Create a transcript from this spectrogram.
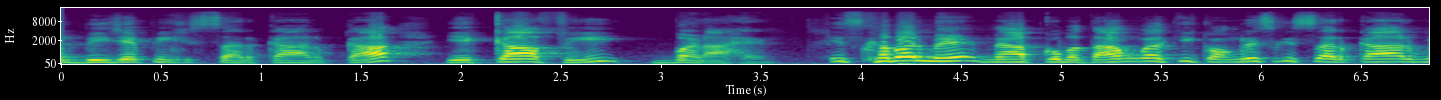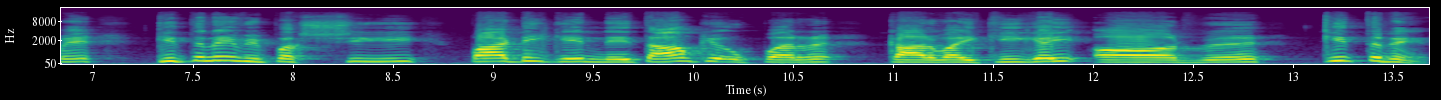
बीजेपी की सरकार का, ये काफ़ी बड़ा है। इस खबर में मैं आपको बताऊँगा कि कांग्रेस की सरकार में कितने विपक्षी पार्टी के नेताओं के ऊपर कार्रवाई की गई और कितने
